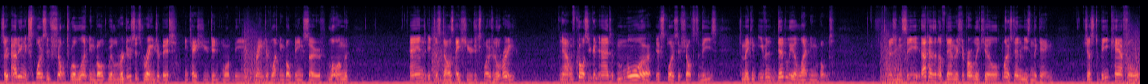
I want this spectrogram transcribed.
So adding an explosive shot to a lightning bolt will reduce its range a bit, in case you didn't want the range of lightning bolt being so long, and it just does a huge explosion already. Now, of course, you can add more explosive shots to these to make an even deadlier lightning bolt. As you can see, that has enough damage to probably kill most enemies in the game. Just be careful,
